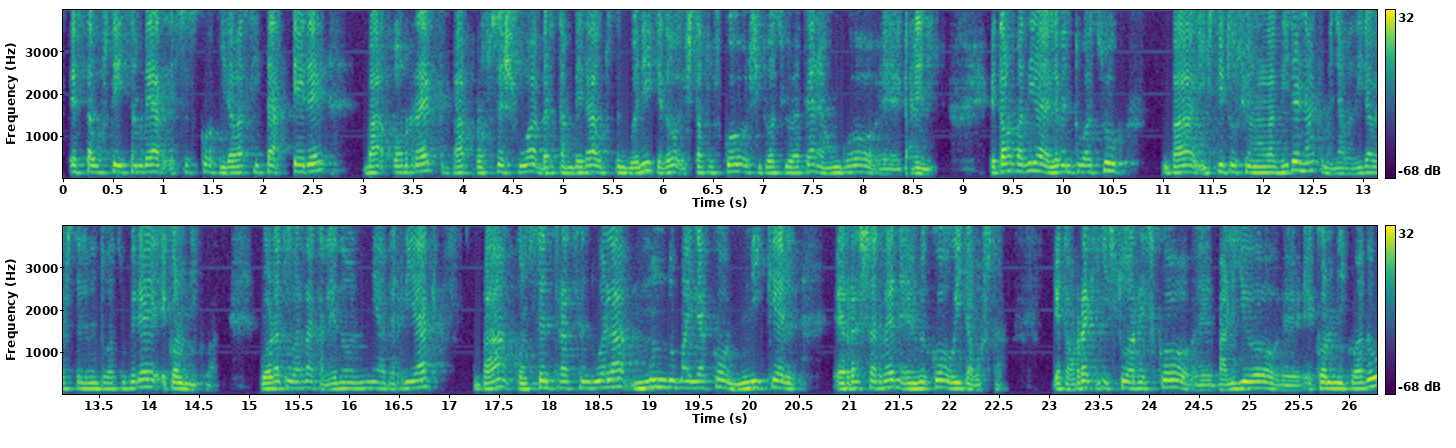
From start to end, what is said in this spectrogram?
ez da uste izan behar ez ezkoak irabazita ere, ba, horrek ba, prozesua bertan bera uzten duenik edo estatusko situazio batean egongo e, garenik. Eta hor badira elementu batzuk ba, instituzionalak direnak, baina badira beste elementu batzuk ere ekonomikoak. Goratu behar da, Kaledonia berriak ba, konzentratzen duela mundu mailako nikel erreserben eguneko hogeita bosta. Eta horrek izugarrizko e, balio e, ekonomikoa du,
